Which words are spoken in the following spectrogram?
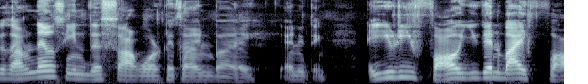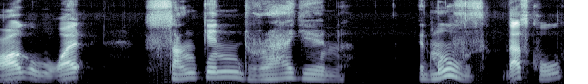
Because I've never seen this artwork designed by anything. 80 fog? You can buy fog? What? Sunken dragon. It moves. That's cool.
